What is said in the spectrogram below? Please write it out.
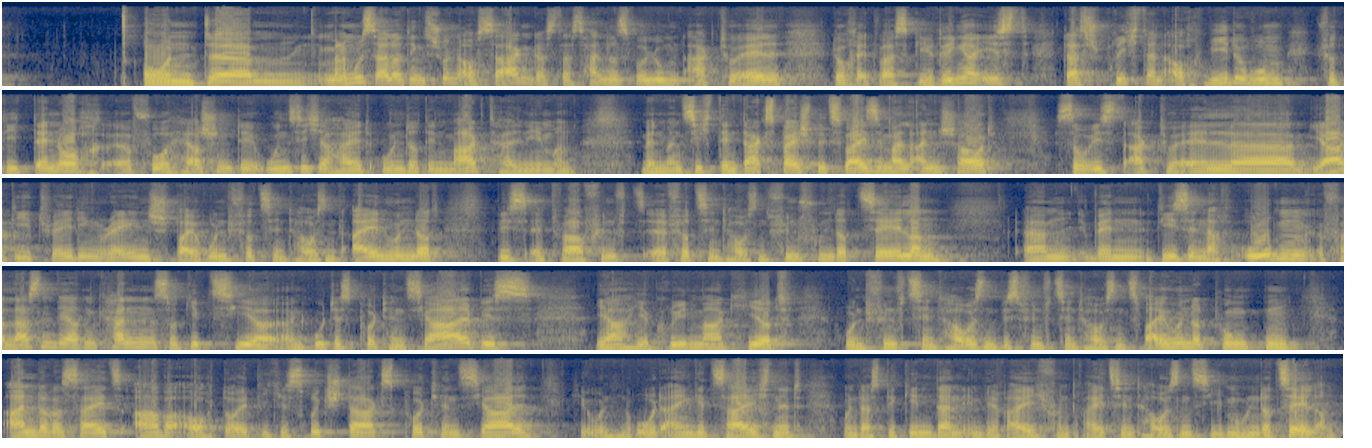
Und ähm, man muss allerdings schon auch sagen, dass das Handelsvolumen aktuell doch etwas geringer ist. Das spricht dann auch wiederum für die dennoch äh, vorherrschende Unsicherheit unter den Marktteilnehmern. Wenn man sich den DAX beispielsweise mal anschaut, so ist aktuell äh, ja die Trading Range bei rund 14.100 bis etwa 14.500 äh, Zählern. Ähm, wenn diese nach oben verlassen werden kann, so gibt es hier ein gutes Potenzial bis ja, hier grün markiert, rund 15.000 bis 15.200 Punkten. Andererseits aber auch deutliches Rückschlagspotenzial, hier unten rot eingezeichnet und das beginnt dann im Bereich von 13.700 Zählern.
